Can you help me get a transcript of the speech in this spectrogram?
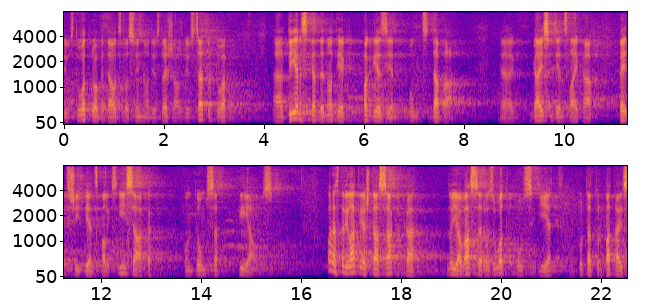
līdz 22. bet daudz to svin no 23. līdz 24. Uh, dienas, kad notiek pagrieziena punkts dabā. Uh, gaismas dienas laikā pēc šīs dienas paliks īsāka un tumsa pieaugs. Parasti arī latvieši tā saka, ka nu, jau vasara uz otru pusi iet, kur tad turpat aiz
